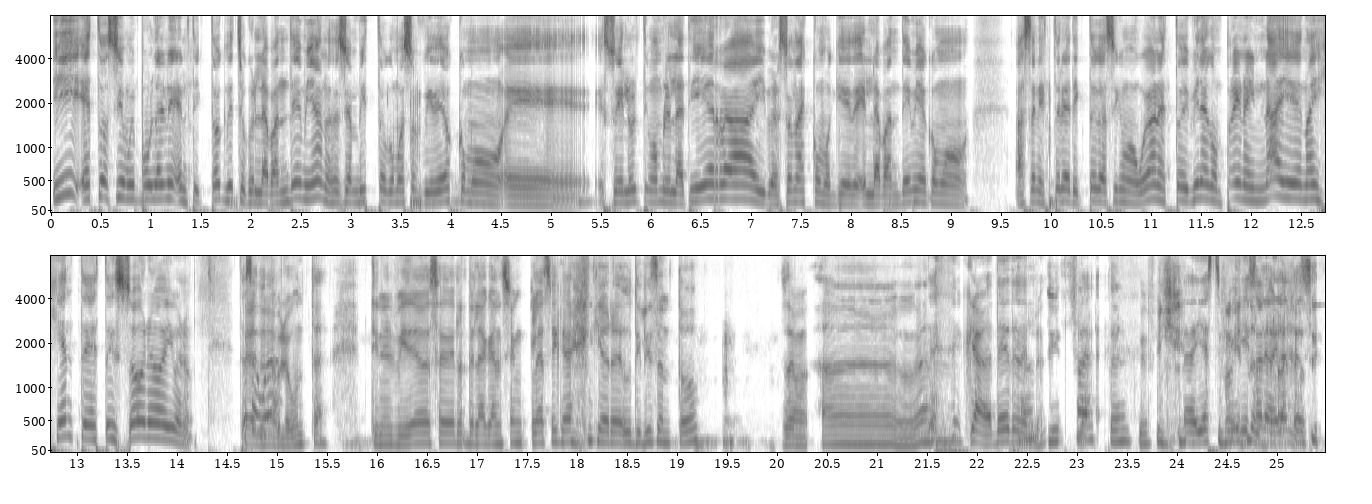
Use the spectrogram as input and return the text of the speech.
Y esto ha sido muy popular en, en TikTok, de hecho con la pandemia, no sé si han visto como esos videos como eh, soy el último hombre en la tierra y personas como que en la pandemia como hacen historia de TikTok así como, weón, estoy bien a comprar y no hay nadie, no hay gente, estoy solo y bueno. Entonces, Espérate, una pregunta. ¿Tiene el video ese de, la- de la canción clásica que ahora utilizan todos? O sea, ah, ah, claro, debe tenerlo. La, en fin. la de Justin Bieber Moviendo sale la bailando raja, así.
